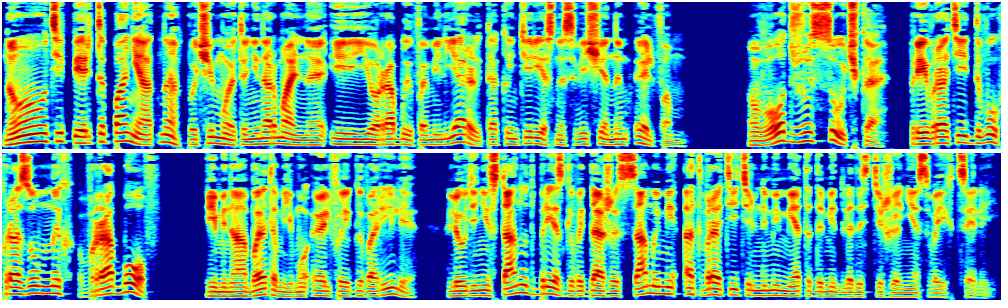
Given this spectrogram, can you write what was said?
Ну, теперь-то понятно, почему эта ненормальная и ее рабы-фамильяры так интересны священным эльфам. Вот же сучка, превратить двух разумных в рабов. Именно об этом ему эльфы и говорили. Люди не станут брезговать даже самыми отвратительными методами для достижения своих целей.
